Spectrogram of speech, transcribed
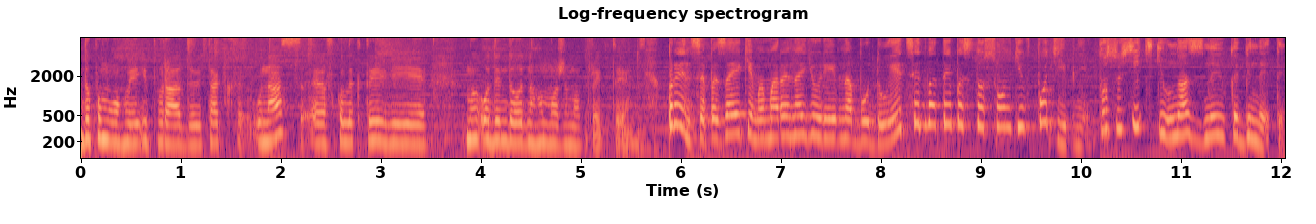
допомогою і порадою, так у нас е, в колективі ми один до одного можемо прийти. Принципи, за якими Марина Юріївна будує ці два типи стосунків, подібні. По-сусідськи у нас з нею кабінети.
